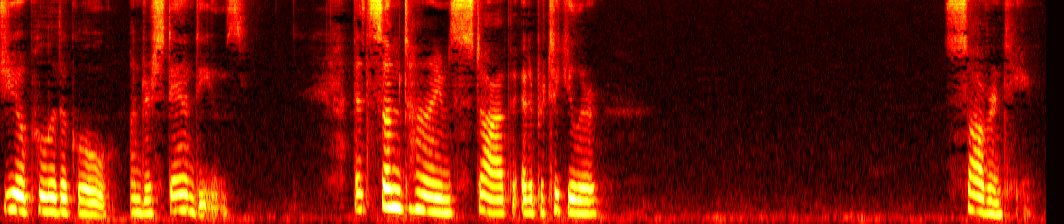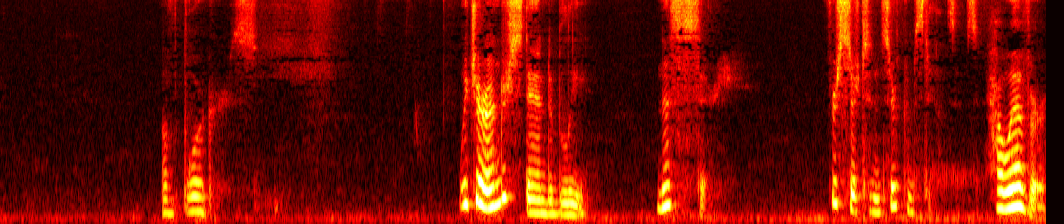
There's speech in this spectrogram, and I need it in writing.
geopolitical understandings that sometimes stop at a particular sovereignty of borders, which are understandably necessary for certain circumstances. However,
